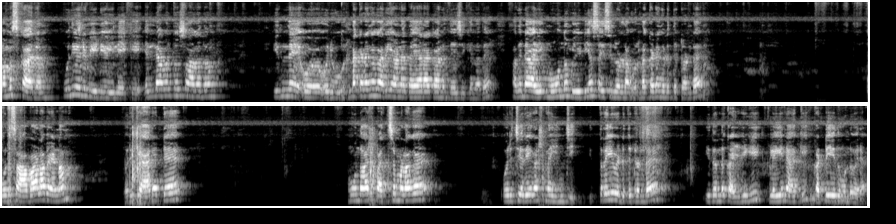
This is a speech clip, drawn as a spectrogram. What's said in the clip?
നമസ്കാരം. പുതിയൊരു വീഡിയോയിലേക്ക് എല്ലാവർക്കും സ്വാഗതം. ഇന്ന് ഒരു ഉരുളക്കിഴങ്ങ് കറിയാണ് തയ്യാറാക്കാൻ ഉദ്ദേശിക്കുന്നത്. അതിനായി മൂന്ന് മീഡിയം സൈസിലുള്ള ഉരുളക്കിഴങ്ങ് എടുത്തിട്ടുണ്ട്. ഒരു സവാള വേണം ഒരു ക്യാരറ്റ് മൂന്നാൽ പച്ചമുളക് ഒരു ചെറിയ കഷ്ണം ഇഞ്ചി. ഇത്രയും എടുത്തിട്ടുണ്ട്. ഇതൊന്ന് കഴുകി ക്ലീനാക്കി കട്ട് ചെയ്ത് കൊണ്ടുവരാം.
